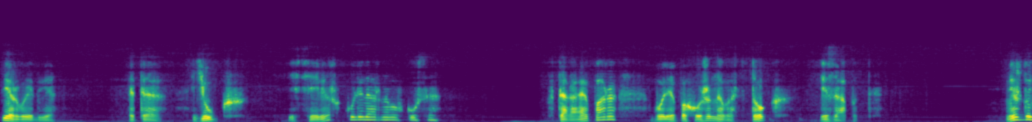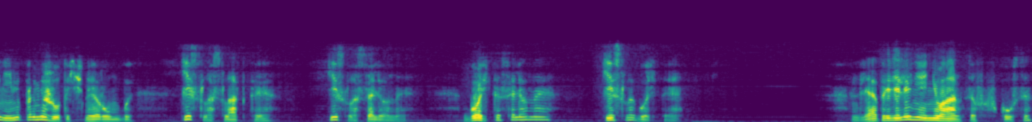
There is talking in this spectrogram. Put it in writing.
Первые две — это юг и север кулинарного вкуса. Вторая пара — более похожа на восток и запад. Между ними промежуточные румбы, кисло-сладкое, кисло-соленое, горько-соленое, кисло-горькое. Для определения нюансов вкуса,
